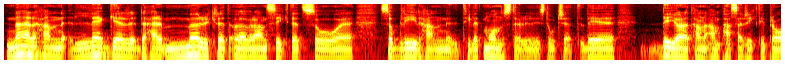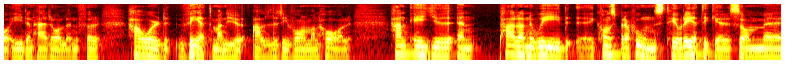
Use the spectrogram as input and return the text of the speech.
när han lägger det här mörkret över ansiktet så, eh, så blir han till ett monster i stort sett. Det, det gör att han anpassar riktigt bra i den här rollen för Howard vet man ju aldrig var man har. Han är ju en paranoid eh, konspirationsteoretiker som eh,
